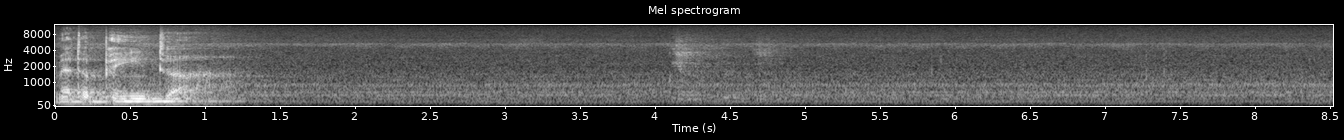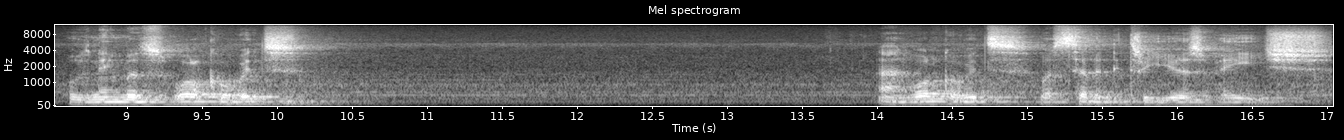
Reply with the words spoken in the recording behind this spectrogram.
met a painter whose name was Wolkowitz. And Wolkowitz was seventy-three years of age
